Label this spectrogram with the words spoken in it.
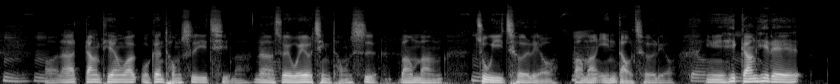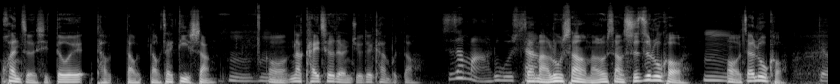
嗯嗯。哦，那当天我我跟同事一起嘛，那所以我有请同事帮忙注意车流，帮忙引导车流。因为刚那个患者是都会倒倒倒在地上。嗯。哦，那开车的人绝对看不到。是在马路上。在马路上，马路上十字路口。嗯。哦，在路口。对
